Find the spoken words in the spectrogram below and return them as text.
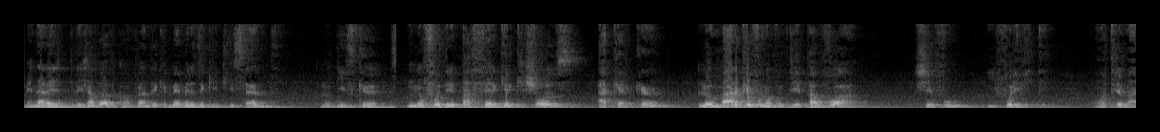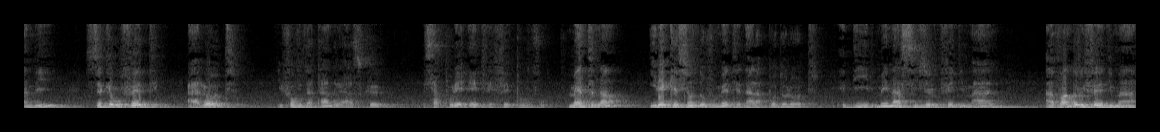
Maintenant, les, gens doivent comprendre que même les Écritures saintes nous disent qu'il ne faudrait pas faire quelque chose à quelqu'un, le mal que vous ne voudriez pas voir chez vous, il faut l'éviter. Autrement dit, ce que vous faites à l'autre, il faut vous attendre à ce que ça pourrait être fait pour vous. Maintenant, il est question de vous mettre dans la peau de l'autre et dire, maintenant si je lui fais du mal, avant de lui faire du mal,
